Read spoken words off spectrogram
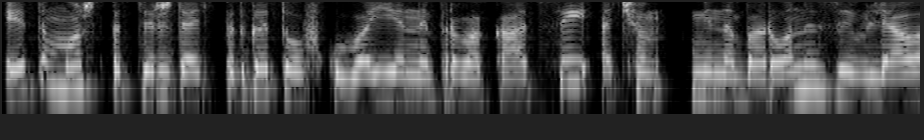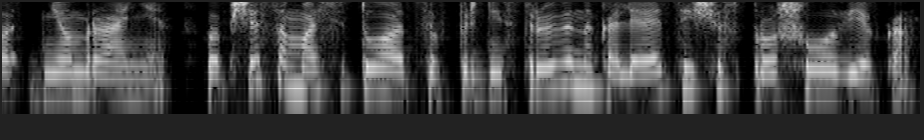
Это может подтверждать подготовку военной провокации, о чем Минобороны заявляла днем ранее. Вообще сама ситуация в Приднестровье накаляется еще с прошлого века.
